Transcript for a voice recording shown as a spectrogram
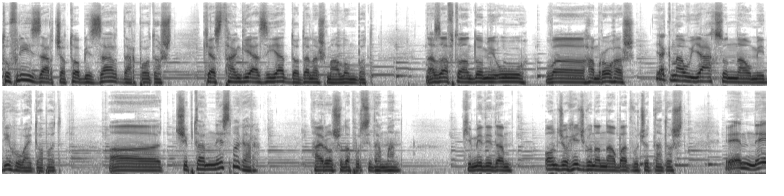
туфлии зарчатоби зард дар по дошт ки аз тангӣ азият доданаш маълум буд. Аз афту андоми ӯ ва ҳамроҳаш як нави яъсу наумедӣ ҳувайдо буд. Чиптан нест магар? Ҳайрон шуда пурсидам ман ки медидам он ҷо ҳеҷ гуна навбат вуҷуд надошт. Э не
